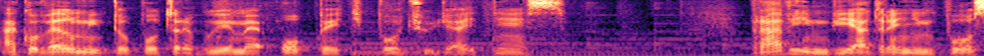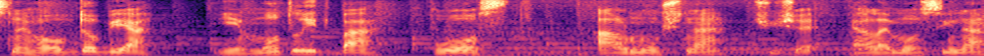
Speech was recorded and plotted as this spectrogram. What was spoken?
Ako veľmi to potrebujeme opäť počuť aj dnes. Pravým vyjadrením pôsneho obdobia je modlitba, pôst, almušna, čiže elemosina,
